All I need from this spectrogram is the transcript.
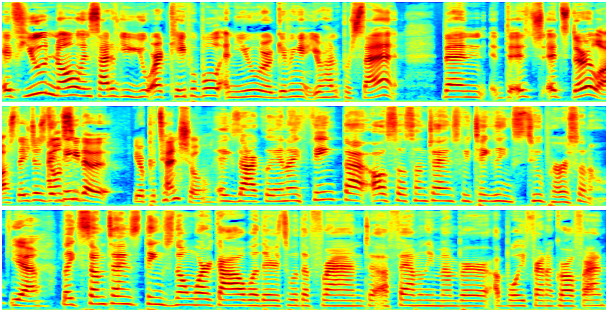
If you know inside of you you are capable and you are giving it your hundred percent, then it's it's their loss. They just don't see the your potential. exactly. And I think that also sometimes we take things too personal. Yeah, Like sometimes things don't work out, whether it's with a friend, a family member, a boyfriend, a girlfriend.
